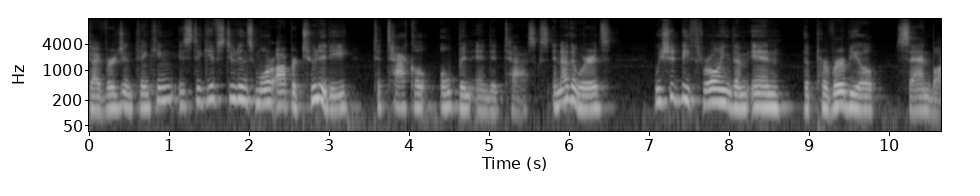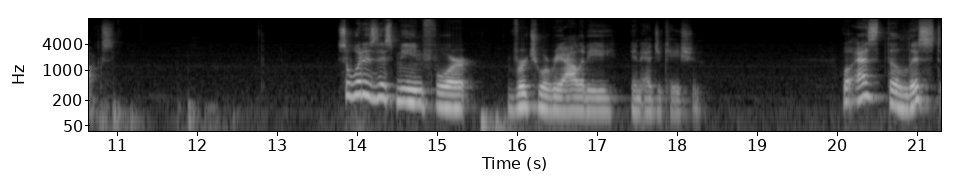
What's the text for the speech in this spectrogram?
divergent thinking is to give students more opportunity to tackle open ended tasks. In other words, we should be throwing them in the proverbial sandbox. So, what does this mean for virtual reality in education? Well, as the list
